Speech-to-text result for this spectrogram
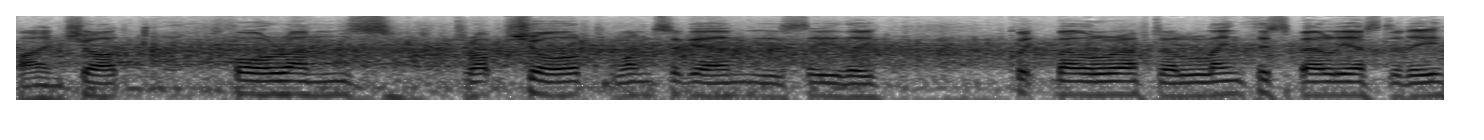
Fine shot, four runs, dropped short once again. You see the quick bowler after a lengthy spell yesterday.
